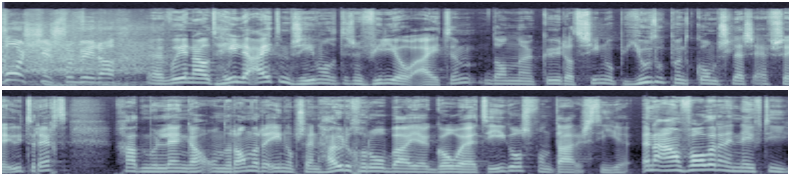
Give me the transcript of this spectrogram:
Bosjes vanmiddag. Uh, wil je nou het hele item zien, want het is een video-item, dan uh, kun je dat zien op youtube.com slash FC Utrecht. Gaat Mulenga onder andere in op zijn huidige rol bij uh, Go Ahead Eagles, want daar is hij een aanvaller en heeft hij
